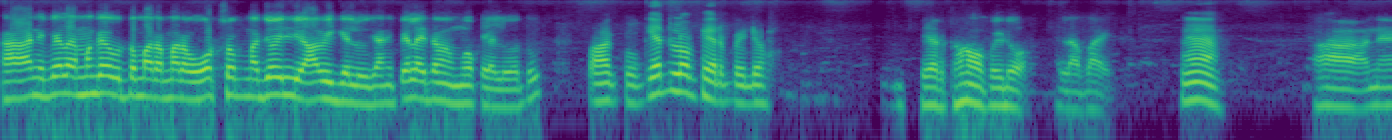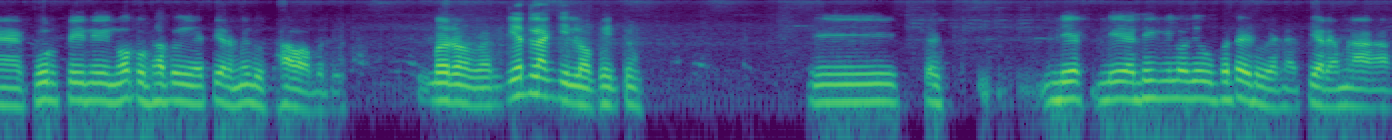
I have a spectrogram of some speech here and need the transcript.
હા આની પહેલા મગાવ્યું. તમારા મારા WhatsApp માં જોઈ લ્યો આવી ગયેલું છે. આની પહેલા તમે મોકલેલું હતું. પાકું. કેટલો ફેર પડ્યો? ફેર ઘણો પડ્યો. એલા ભાઈ. હે. હા અને કુર્તી ની નહોતું થતું એ અત્યારે મીડું થવા બધું. બરોબર. કેટલા કિલો ઘટ્યું ઈ બે બે અઢી કિલો જેવું ઘટાડ્યું એને અત્યારે હમણાં.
